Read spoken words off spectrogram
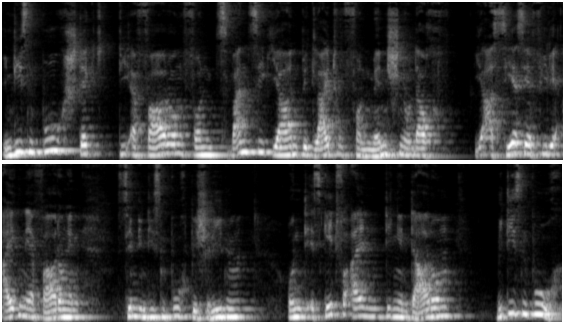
In diesem Buch steckt die Erfahrung von 20 Jahren Begleitung von Menschen und auch ja, sehr, sehr viele eigene Erfahrungen sind in diesem Buch beschrieben. Und es geht vor allen Dingen darum, mit diesem Buch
